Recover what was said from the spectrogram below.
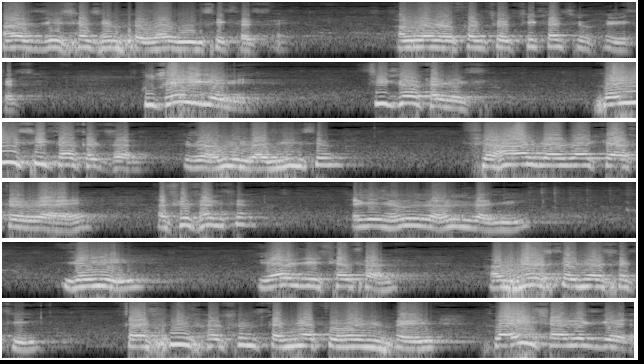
आज देशाचे प्रधानमंत्री करत आहे आम्हा लोकांचं टीकाची फळी करतात कुठेही गेले टीका करायची पहिली टीका करतात राहुल गांधींचं. शहा दादा क्या कर रहा है असं सांगतात. आणि राहुल राहुल गांधी यांनी या देशाचा अभ्यास करण्यासाठी काश्मीरपासून कन्याकुमारीपर्यंत फ्लाईट चालत गेला.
